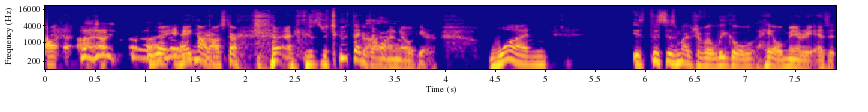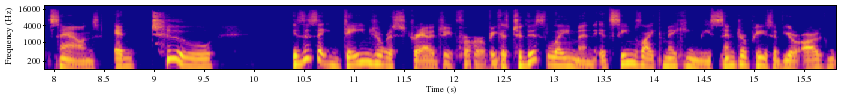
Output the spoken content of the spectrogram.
Uh, uh, wait, hang on. I'll start because there's two things I want to know here. One is this as much of a legal hail mary as it sounds, and two is this a dangerous strategy for her? Because to this layman, it seems like making the centerpiece of your arg-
